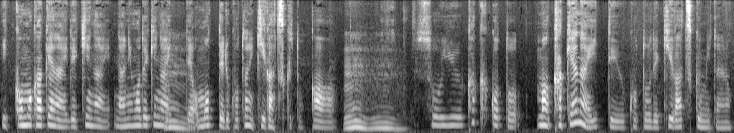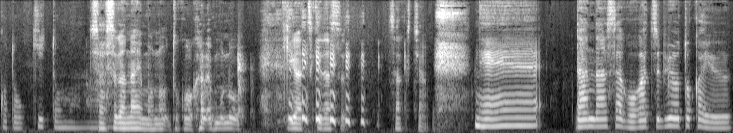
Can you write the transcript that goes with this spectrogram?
一個も書けない、できない、何もできないって思ってることに気がつくとか、うんうん。そういう書くこと、まあ書けないっていうことで気がつくみたいなこと大きいと思うな。さすがないものところからものを気がつき出す。さくちゃん。ねだんだんさ、5月病とかいう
